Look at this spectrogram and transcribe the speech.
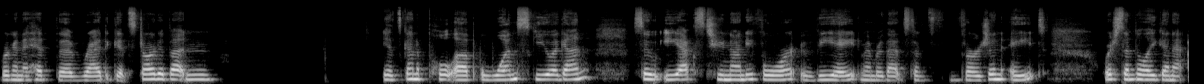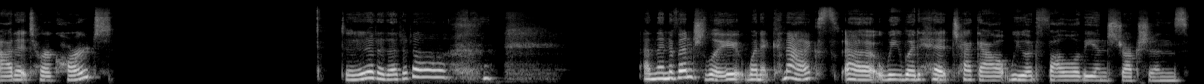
We're going to hit the red get started button. It's going to pull up one SKU again. So EX294 V8, remember that's the version 8. We're simply going to add it to our cart. Da -da -da And then eventually, when it connects, uh, we would hit checkout. We would follow the instructions.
